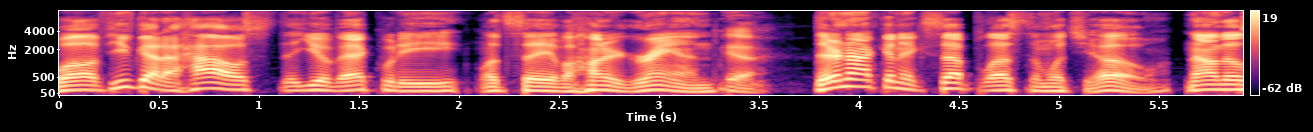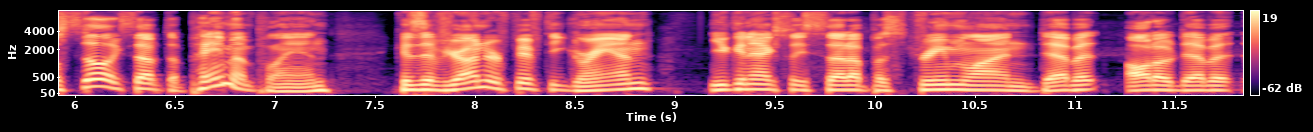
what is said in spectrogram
Well, if you've got a house that you have equity, let's say of 100 grand, Yeah. they're not going to accept less than what you owe. Now, they'll still accept a payment plan because if you're under 50 grand, you can actually set up a streamlined debit, auto debit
